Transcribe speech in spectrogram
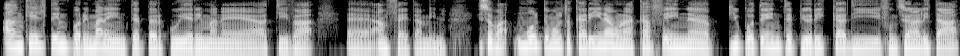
anche il tempo rimanente per cui rimane attiva eh, Amphetamine. Insomma, molto molto carina, una caffeine più potente, più ricca di funzionalità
